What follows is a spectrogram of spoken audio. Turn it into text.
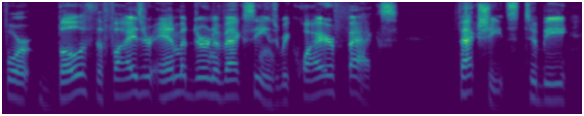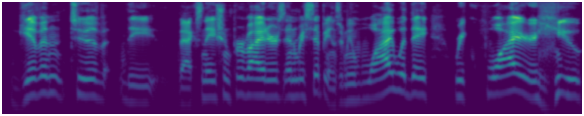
for both the Pfizer and Moderna vaccines require facts, fact sheets to be given to the vaccination providers and recipients. I mean, why would they require you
